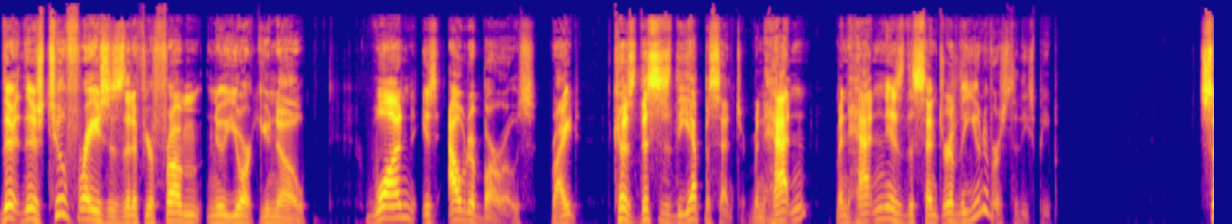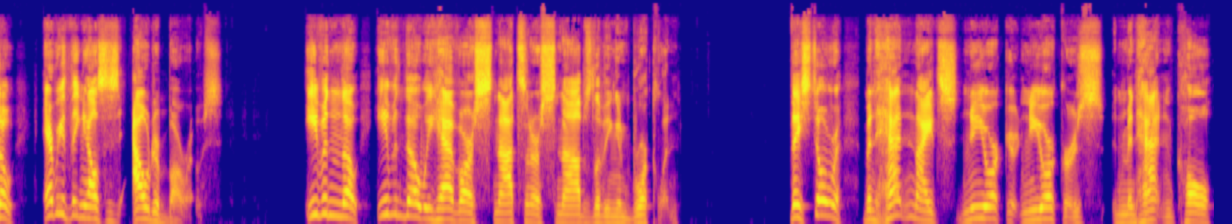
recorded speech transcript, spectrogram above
There, there's two phrases that if you're from New York, you know. One is outer boroughs, right? Because this is the epicenter. Manhattan, Manhattan is the center of the universe to these people. So everything else is outer boroughs. Even though, even though we have our snots and our snobs living in Brooklyn, they still Manhattanites, New Yorker, New Yorkers in Manhattan call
